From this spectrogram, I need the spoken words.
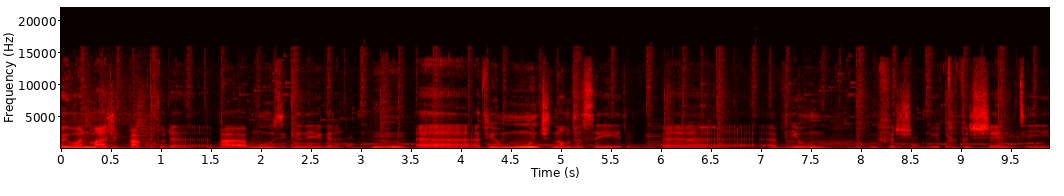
foi um ano mágico para a cultura, para a música negra. Uhum. Ah, havia muitos nomes a sair, ah, havia um, um efervescente e,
